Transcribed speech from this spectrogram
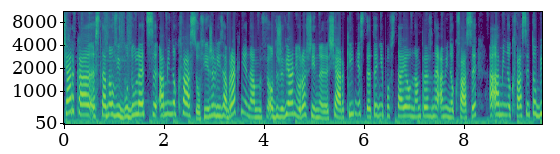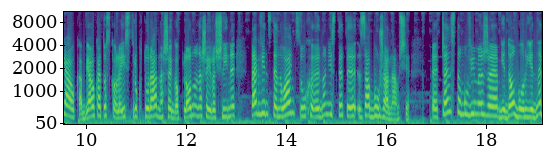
Siarka stanowi budulec aminokwasów. Jeżeli zabraknie nam w odżywianiu roślin siarki, niestety nie powstają nam pewne aminokwasy, a aminokwasy to białka. Białka to z kolei struktura naszego plonu, naszej rośliny. Tak więc ten łańcuch, no niestety, zaburza nam się. E, Często mówimy, że niedobór 1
